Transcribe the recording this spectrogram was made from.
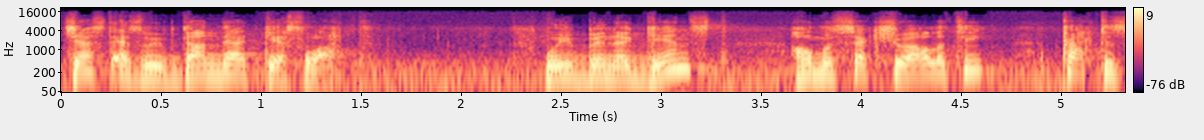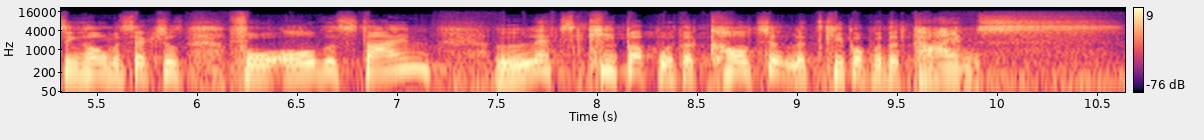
just as we've done that, guess what? We've been against homosexuality, practicing homosexuals for all this time. Let's keep up with the culture, let's keep up with the times.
